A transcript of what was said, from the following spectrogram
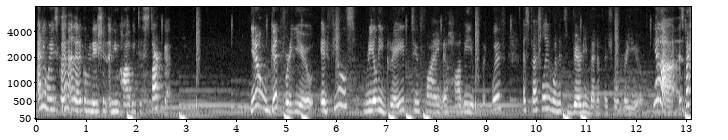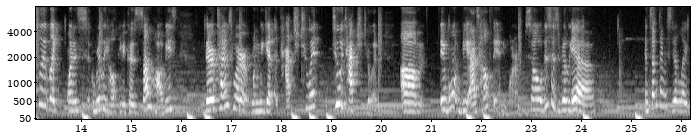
Anyways, kalian ada recommendation a new hobby to start gak? you know, good for you. It feels really great to find a hobby you click with, especially when it's very beneficial for you. Yeah, especially like when it's really healthy because some hobbies, there are times where when we get attached to it, too attached to it, um, it won't be as healthy anymore. So this is really yeah. And sometimes they're like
